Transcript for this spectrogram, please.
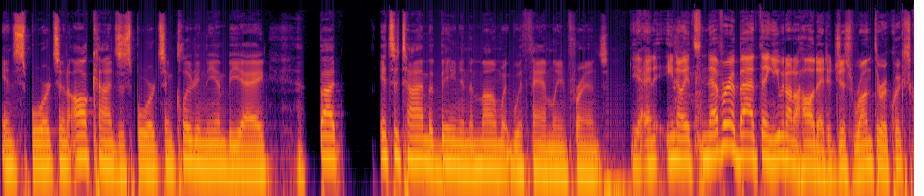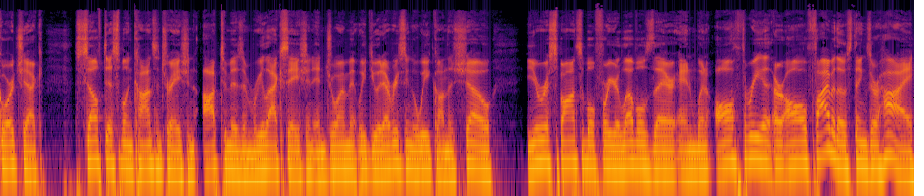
in sports and all kinds of sports, including the NBA. But it's a time of being in the moment with family and friends. Yeah, and you know, it's never a bad thing, even on a holiday, to just run through a quick score check. Self discipline, concentration, optimism, relaxation, enjoyment. We do it every single week on the show. You're responsible for your levels there. And when all three or all five of those things are high,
